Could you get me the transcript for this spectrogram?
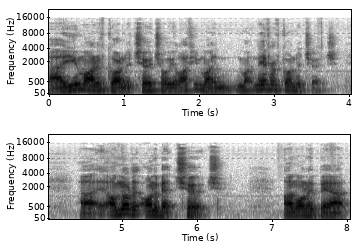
Uh, you might have gone to church all your life. You might, might never have gone to church. Uh, I'm not on about church. I'm on about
